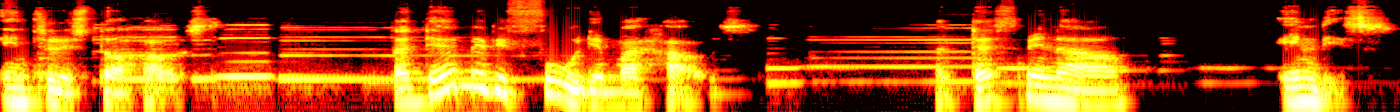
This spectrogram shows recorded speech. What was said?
into the storehouse, that there may be food in my house. And test me now in this,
